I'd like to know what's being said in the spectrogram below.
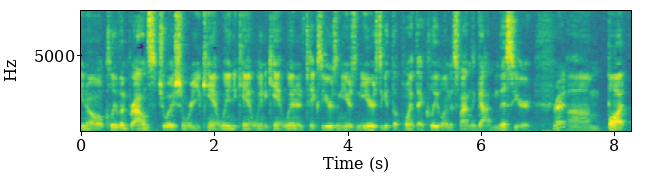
you know, Cleveland Browns situation where you can't win, you can't win, you can't win, and it takes years and years and years to get to the point that Cleveland has finally gotten this year. Right. Um, but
